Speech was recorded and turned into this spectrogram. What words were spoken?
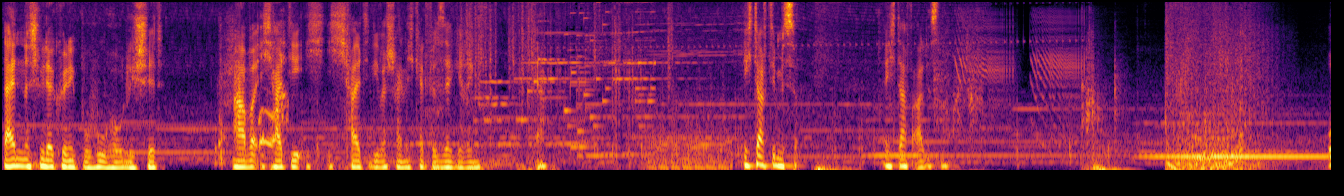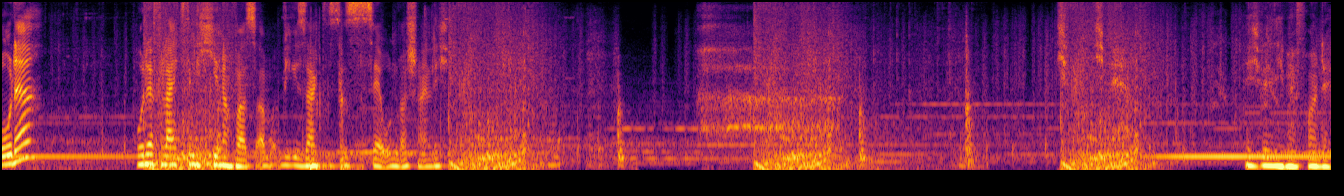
Da hinten ist schon wieder König Buhu, holy shit. Aber ich halte die, ich, ich halte die Wahrscheinlichkeit für sehr gering. Ja. Ich darf die Mission... Ich darf alles noch. Oder? Oder vielleicht finde ich hier noch was. Aber wie gesagt, es ist sehr unwahrscheinlich. Ich will nicht mehr. Ich will nicht mehr, Freunde.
